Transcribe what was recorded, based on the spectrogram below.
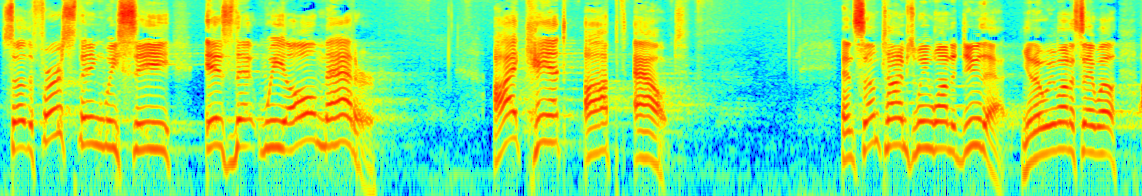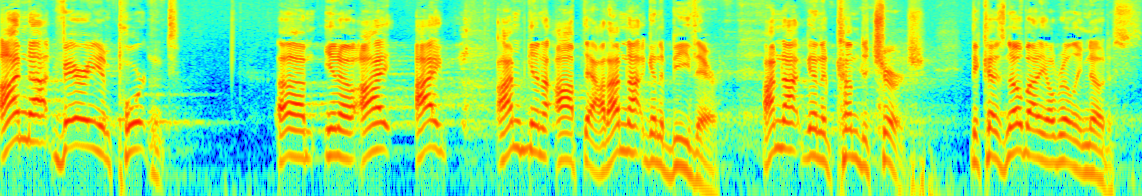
So the first thing we see is that we all matter. I can't opt out. And sometimes we want to do that. You know, we want to say, well, I'm not very important. Um, you know, I, I, I'm going to opt out. I'm not going to be there. I'm not going to come to church because nobody will really notice.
